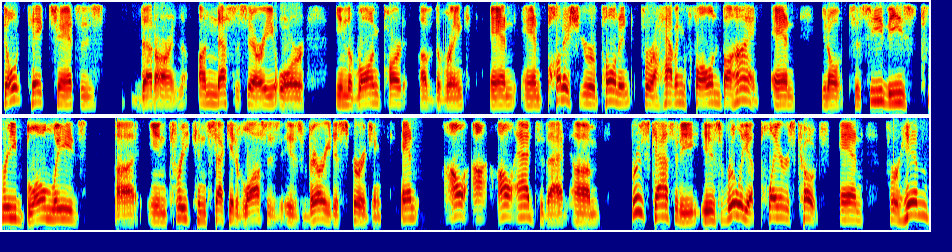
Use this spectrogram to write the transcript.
Don't take chances that are unnecessary or in the wrong part of the rink and and punish your opponent for having fallen behind. And you know, to see these three blown leads uh, in three consecutive losses is very discouraging. And I'll I'll- add to that. Um, Bruce Cassidy is really a player's coach, and for him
